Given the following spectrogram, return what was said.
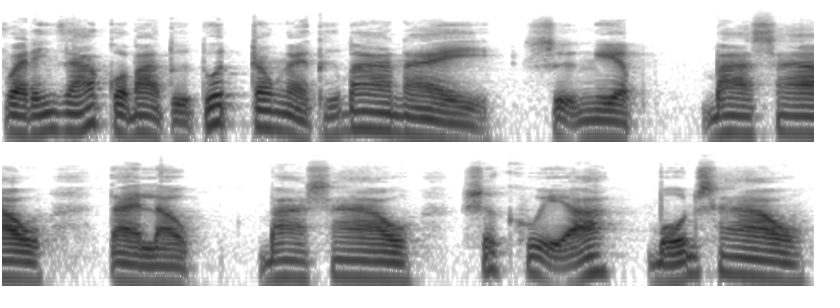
Vài đánh giá của bà tuổi tuất trong ngày thứ ba này, sự nghiệp 3 sao, tài lộc 3 sao, sức khỏe 4 sao,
